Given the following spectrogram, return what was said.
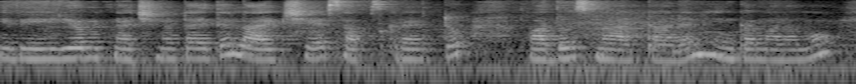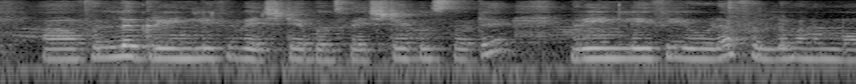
ఈ వీడియో మీకు నచ్చినట్టయితే like share subscribe to Madhu smart garden. ఇంకా మనము full green leafy vegetables vegetables తోటి గ్రీన్ లీఫీ కూడా ఫుల్ మనము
